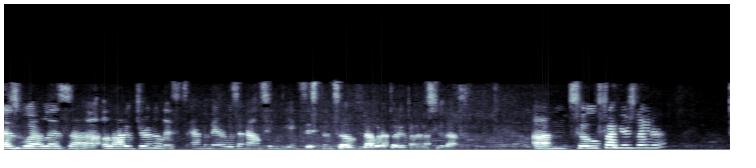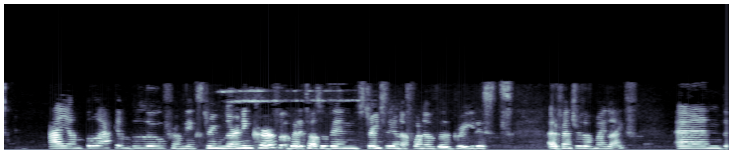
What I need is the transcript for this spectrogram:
as well as uh, a lot of journalists, and the mayor was announcing the existence of Laboratorio para la Ciudad. Um, so five years later, I am black and blue from the extreme learning curve, but it's also been, strangely enough, one of the greatest adventures of my life. And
